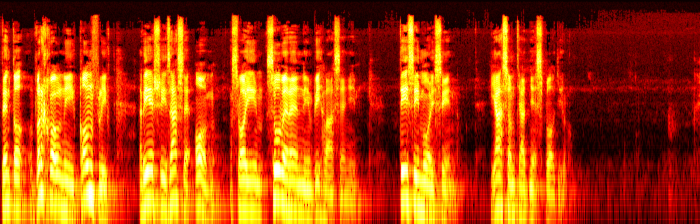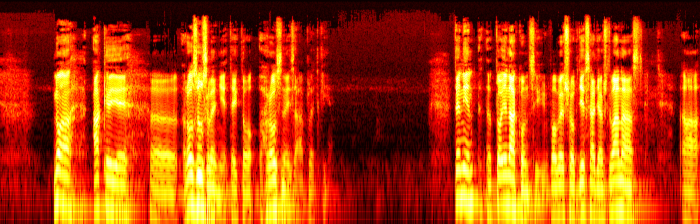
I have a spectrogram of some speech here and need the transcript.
Tento vrcholný konflikt rieši zase on svojim suverénnym vyhlásením. Ty si môj syn, ja som ťa dnes plodil. No a aké je e, rozuzlenie tejto hroznej zápletky? Ten je, to je na konci, vo veršoch 10 až 12, a,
